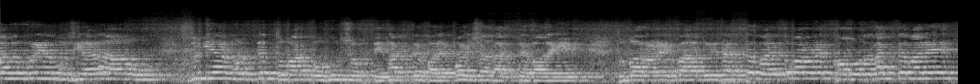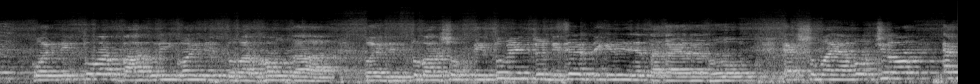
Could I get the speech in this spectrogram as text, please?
ভালো করে বুঝিয়ে নাও দুনিয়ার মধ্যে তোমার বহু শক্তি থাকতে পারে পয়সা থাকতে পারে তোমার অনেক বাহাদুরি থাকতে পারে তোমার অনেক ক্ষমতা থাকতে পারে কয়দিন তোমার বাহাদুরি কয়দিন তোমার ক্ষমতা কয়দিন তোমার শক্তি তুমি একটু নিজের দিকে নিজে তাকায় দেখো এক সময় এমন ছিল এক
